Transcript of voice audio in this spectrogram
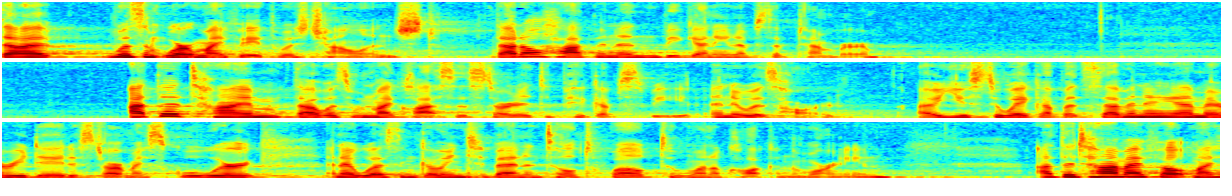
that wasn't where my faith was challenged. That all happened in the beginning of September. At that time, that was when my classes started to pick up speed, and it was hard. I used to wake up at 7 a.m. every day to start my schoolwork, and I wasn't going to bed until 12 to 1 o'clock in the morning. At the time, I felt my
